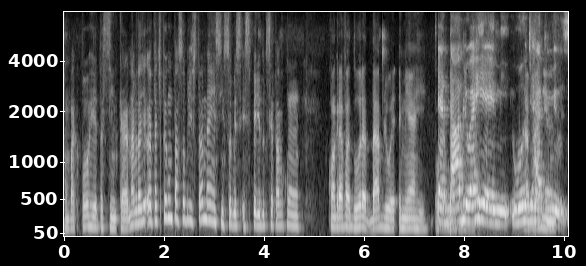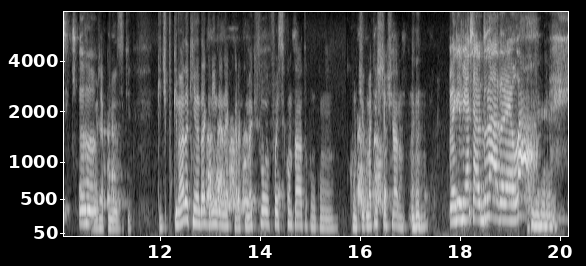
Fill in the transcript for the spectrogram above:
Um baque porreta, assim, cara. Na verdade, eu até te perguntar sobre isso também, assim, sobre esse período que você tava com, com a gravadora WMR. É WRM, World WRM, Rap Music. Uhum. World Rap Music. Que, tipo, que não é daqui, é da gringa, né, cara? Como é que foi, foi esse contato com, com, contigo? Como é que eles te acharam? Como é que eles me acharam do nada, né? Lá!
